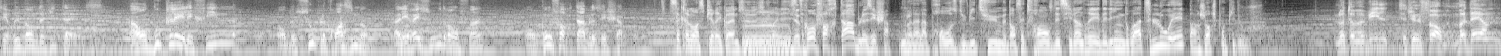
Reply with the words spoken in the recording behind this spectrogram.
ses rubans de vitesse, à en boucler les fils en de souples croisements, à les résoudre enfin en confortables échappées. Sacrément inspiré quand même ce, ce Mmh, journaliste. De confortables échappes. Voilà la prose du bitume dans cette France des cylindrées et des lignes droites louées par Georges Pompidou. L'automobile, c'est une forme moderne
